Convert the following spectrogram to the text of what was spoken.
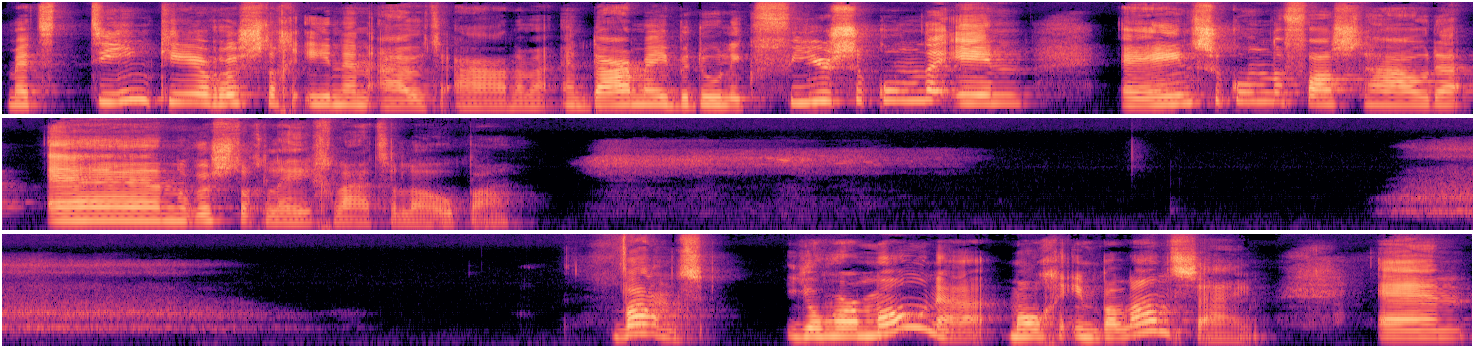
met 10 keer rustig in en uitademen. En daarmee bedoel ik 4 seconden in, 1 seconde vasthouden en rustig leeg laten lopen. Want je hormonen mogen in balans zijn. En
